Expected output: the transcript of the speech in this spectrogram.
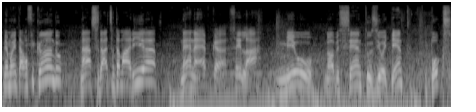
minha mãe estavam ficando na cidade de Santa Maria, né, na época, sei lá, 1980 e poucos.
